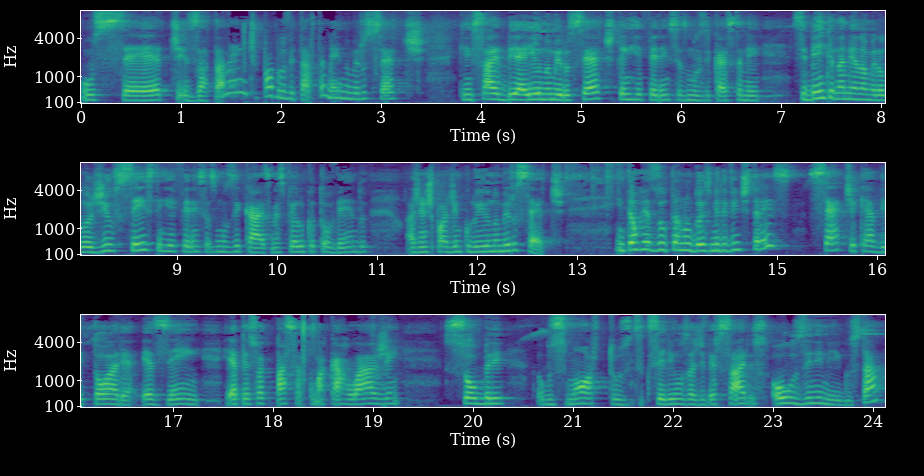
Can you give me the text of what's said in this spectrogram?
O sete, exatamente, o Pablo Vittar também, número sete. Quem sabe aí o número 7 tem referências musicais também. Se bem que na minha numerologia o 6 tem referências musicais, mas pelo que eu estou vendo, a gente pode incluir o número 7. Então resulta no 2023, sete que é a vitória, é zen, é a pessoa que passa com uma carruagem sobre os mortos, que seriam os adversários ou os inimigos, tá?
